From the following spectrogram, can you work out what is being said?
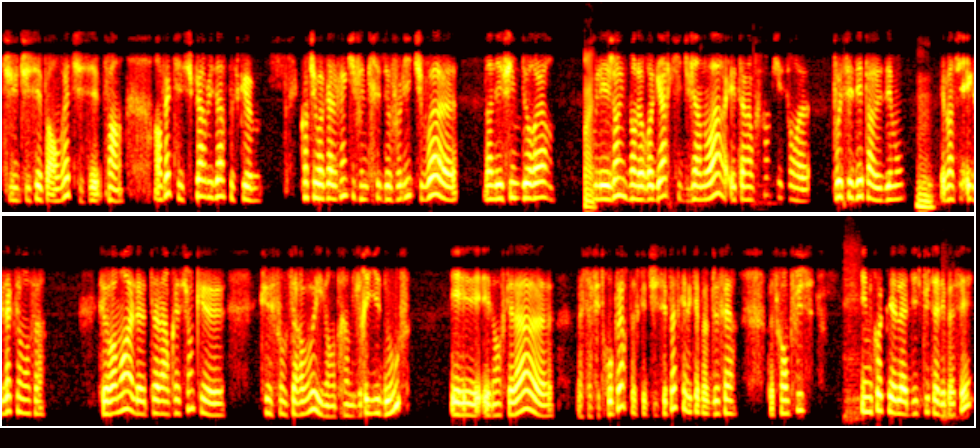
tu, tu sais pas, en vrai, tu sais. Enfin, en fait, c'est super bizarre parce que quand tu vois quelqu'un qui fait une crise de folie, tu vois, euh, dans les films d'horreur, où les gens, ils ont le regard qui devient noir et tu as l'impression qu'ils sont possédés par le démon. Hmm. Et eh ben, c'est exactement ça. C'est vraiment, tu as l'impression que, que son cerveau, il est en train de vriller de ouf et, et dans ce cas-là, euh, bah, ça fait trop peur parce que tu sais pas ce qu'elle est capable de faire. Parce qu'en plus, une fois que la dispute elle est passée,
